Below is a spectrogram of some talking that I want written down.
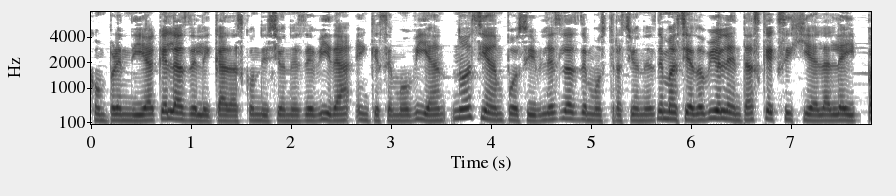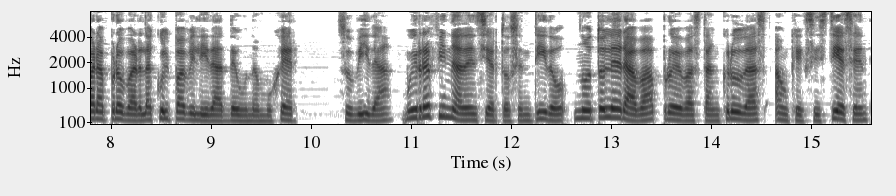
Comprendía que las delicadas condiciones de vida en que se movían no hacían posibles las demostraciones demasiado violentas que exigía la ley para probar la culpabilidad de una mujer. Su vida, muy refinada en cierto sentido, no toleraba pruebas tan crudas, aunque existiesen,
